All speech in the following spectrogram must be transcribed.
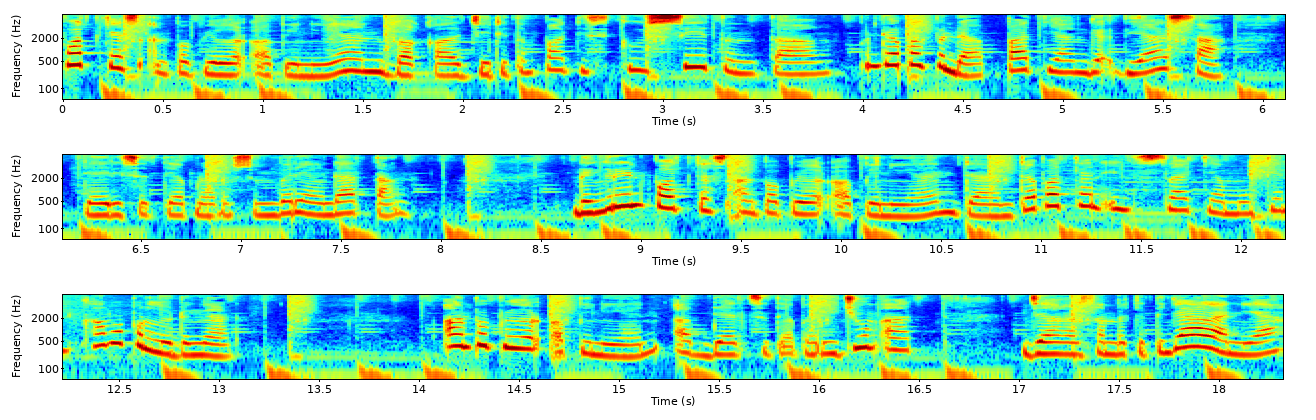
Podcast Unpopular Opinion bakal jadi tempat diskusi tentang pendapat-pendapat yang nggak biasa dari setiap narasumber yang datang. Dengerin podcast Unpopular Opinion dan dapatkan insight yang mungkin kamu perlu dengar. Unpopular Opinion update setiap hari Jumat. Jangan sampai ketinggalan ya.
